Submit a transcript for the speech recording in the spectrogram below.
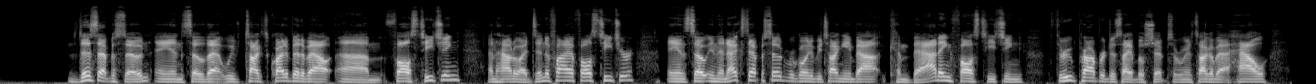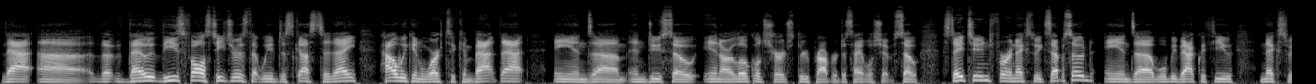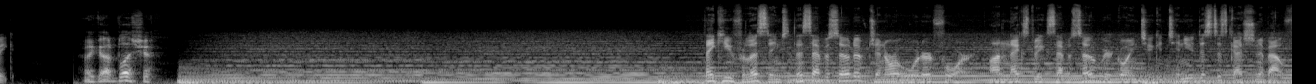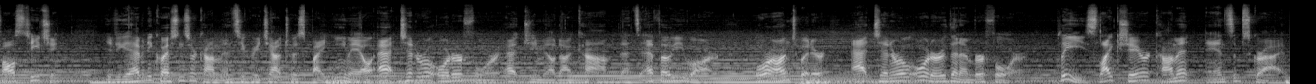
this episode, and so that we've talked quite a bit about um, false teaching and how to identify a false teacher. And so, in the next episode, we're going to be talking about combating false teaching through proper discipleship. So, we're going to talk about how that uh, the, the, these false teachers that we've discussed today, how we can work to combat that, and um, and do so in our local church through proper discipleship. So, stay tuned for next week's episode, and uh, we'll be back with you next week. God bless you. Thank you for listening to this episode of General Order 4. On next week's episode, we're going to continue this discussion about false teaching. If you have any questions or comments, you can reach out to us by email at generalorder4 at gmail.com. That's F O U R. Or on Twitter at generalorder, the number 4. Please like, share, comment, and subscribe.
